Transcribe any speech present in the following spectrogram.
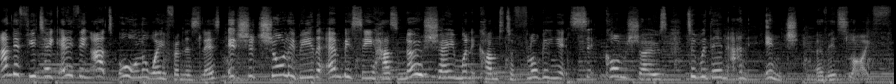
And if you take anything at all away from this list, it should surely be that NBC has no shame when it comes to flogging its sitcom shows to within an inch of its life.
